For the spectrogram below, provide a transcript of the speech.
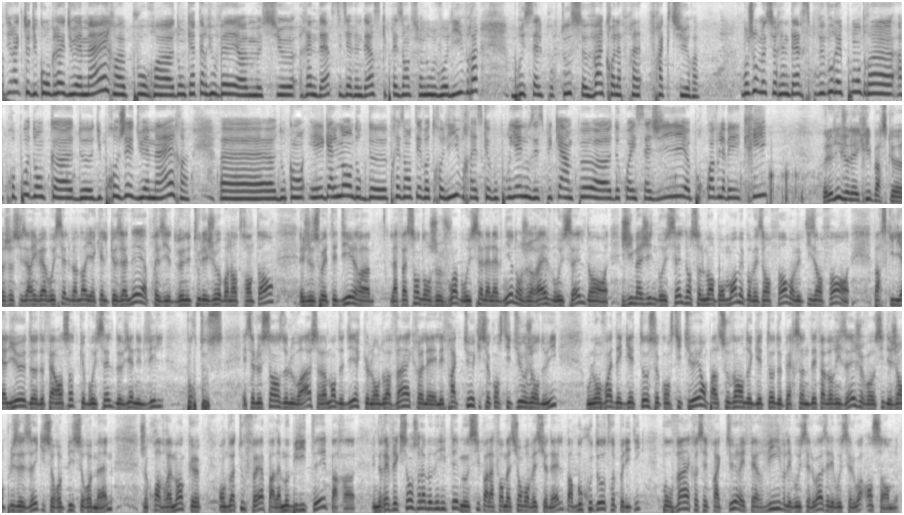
En direct du congrès du MR pour euh, donc interviewer euh, Monsieur Renders, Didier Renders, qui présente son nouveau livre Bruxelles pour tous, vaincre la fra fracture. Bonjour Monsieur Renders, pouvez-vous répondre euh, à propos donc euh, du projet du MR euh, donc et également donc de présenter votre livre? Est-ce que vous pourriez nous expliquer un peu euh, de quoi il s'agit, pourquoi vous l'avez écrit? Le livre, je l'ai écrit parce que je suis arrivé à Bruxelles maintenant il y a quelques années, après y être venu tous les jours pendant 30 ans, et je souhaitais dire euh, la façon dont je vois Bruxelles à l'avenir, dont je rêve Bruxelles, dont j'imagine Bruxelles, non seulement pour moi, mais pour mes enfants, pour mes petits-enfants, parce qu'il y a lieu de faire en sorte que Bruxelles devienne une ville pour tous. Et c'est le sens de l'ouvrage, c'est vraiment de dire que l'on doit vaincre les, fractures qui se constituent aujourd'hui, où l'on voit des ghettos se constituer. On parle souvent de ghettos de personnes défavorisées. Je vois aussi des gens plus aisés qui se replient sur eux-mêmes. Je crois vraiment qu'on doit tout faire par la mobilité, par euh, une réflexion sur la mobilité, mais aussi par la formation professionnelle, par beaucoup d'autres politiques, pour vaincre ces fractures et faire vivre les Bruxelloises et les Bruxellois ensemble.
